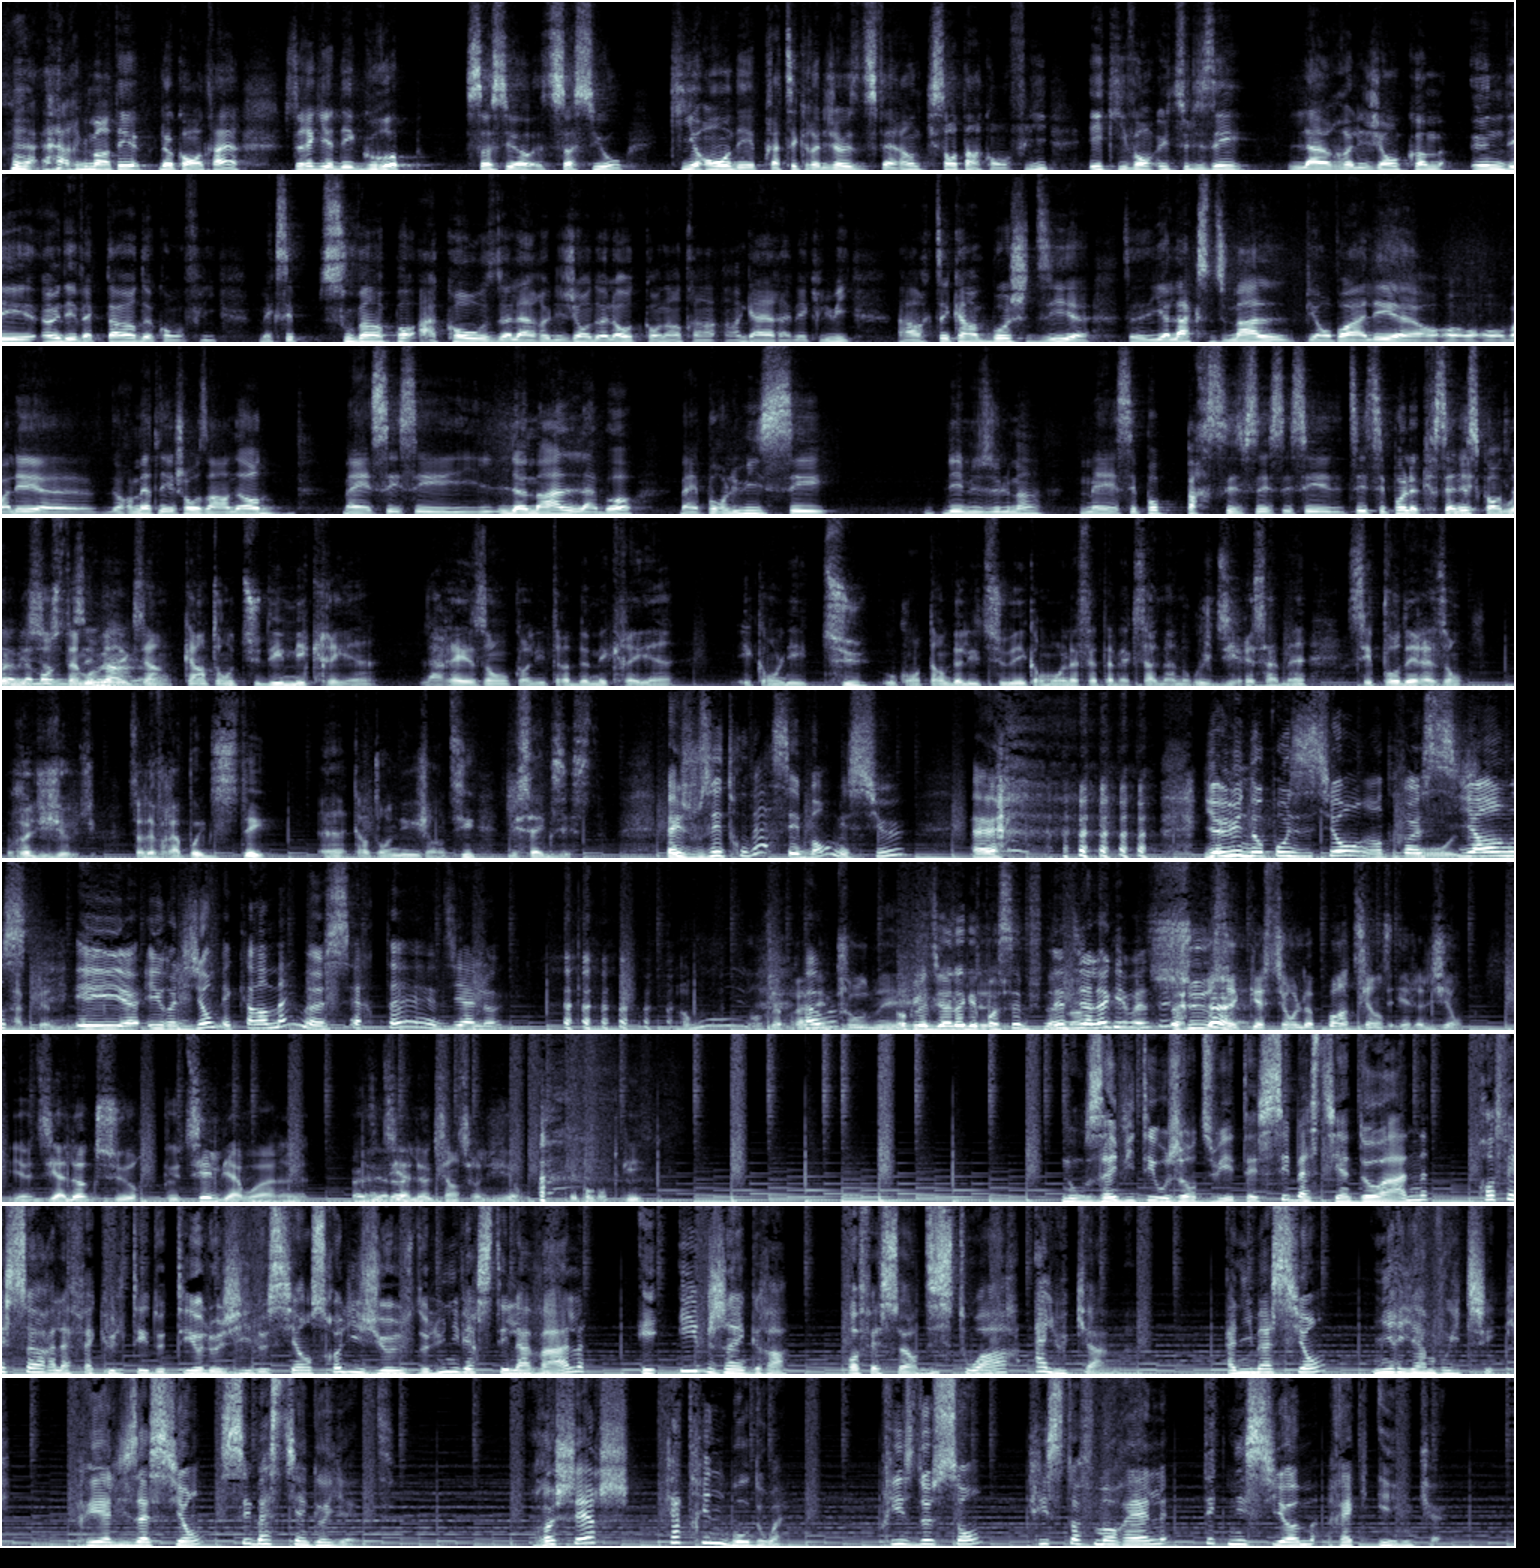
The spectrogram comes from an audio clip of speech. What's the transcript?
argumenter le contraire, je dirais qu'il y a des groupes sociaux, qui ont des pratiques religieuses différentes, qui sont en conflit et qui vont utiliser la religion comme un des vecteurs de conflit, mais que c'est souvent pas à cause de la religion de l'autre qu'on entre en, guerre avec lui. Alors, tu sais, quand Bush dit euh, il y a l'axe du mal, puis on va aller, euh, on, va aller remettre les choses en ordre, ben, c'est le mal là-bas, ben, pour lui, c'est les musulmans. Mais c'est pas parce que c'est pas le christianisme contre le, mais ça, c'est un mauvais exemple. Quand on tue des mécréants, la raison qu'on les traite de mécréants et qu'on les tue ou qu'on tente de les tuer, comme on l'a fait avec Salman Rushdie récemment, c'est pour des raisons religieuses. Ça ne devrait pas exister hein, quand on est gentil, mais ça existe. Bien, je vous ai trouvé assez bon, messieurs. Euh, il y a eu une opposition entre oh, science et, euh, et, religion, mais quand même un certain dialogue. ah oui, on ah même chose, mais... Donc le dialogue est possible, finalement. Le dialogue est possible. Sur cette question-là, pas en science et religion. Il y a un dialogue sur peut-il y avoir un, un, dialogue. dialogue science-religion. C'est pas compliqué. Nos invités aujourd'hui étaient Sébastien Dohan, professeur à la faculté de théologie et de sciences religieuses de l'Université Laval, et Yves Gingras, professeur d'histoire à l'UCAM. Animation, Myriam Wojcik. Réalisation, Sébastien Goyette. Recherche, Catherine Baudouin. Prise de son, Christophe Morel, Technicium Rec Inc.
